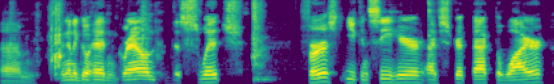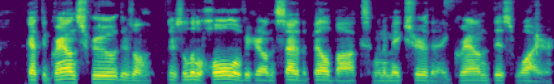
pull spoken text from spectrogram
Um, I'm going to go ahead and ground the switch. First, you can see here, I've stripped back the wire. I've got the ground screw. There's a there's a little hole over here on the side of the bell box. I'm going to make sure that I ground this wire.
